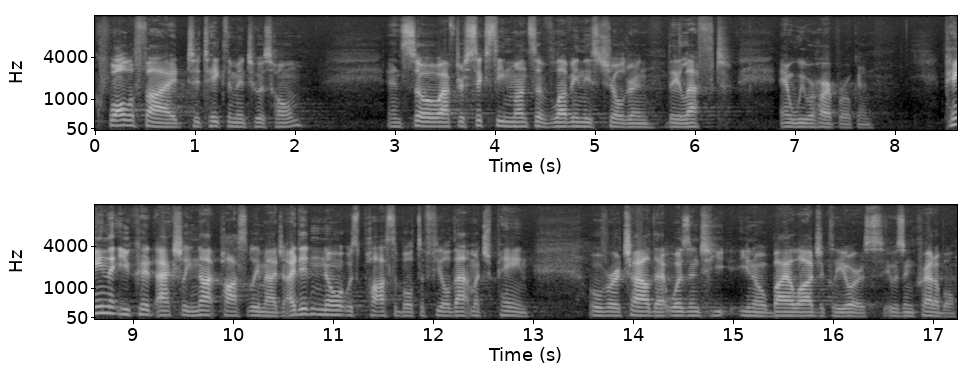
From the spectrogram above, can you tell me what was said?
qualified to take them into his home. And so, after 16 months of loving these children, they left, and we were heartbroken. Pain that you could actually not possibly imagine. I didn't know it was possible to feel that much pain over a child that wasn't, you know, biologically yours. It was incredible.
